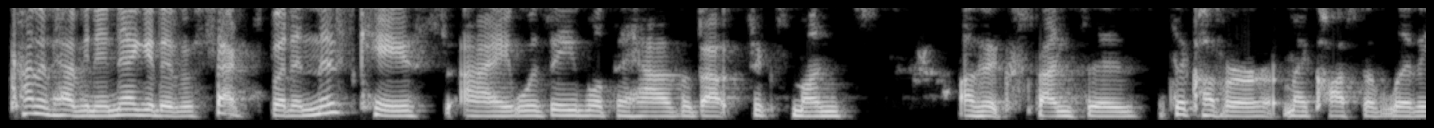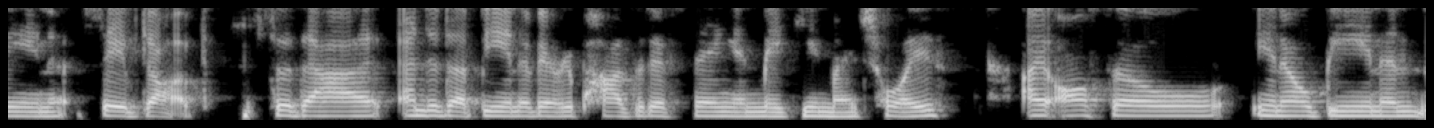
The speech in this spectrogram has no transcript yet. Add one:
kind of having a negative effect. But in this case, I was able to have about six months of expenses to cover my cost of living saved up. So that ended up being a very positive thing in making my choice. I also, you know, being an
